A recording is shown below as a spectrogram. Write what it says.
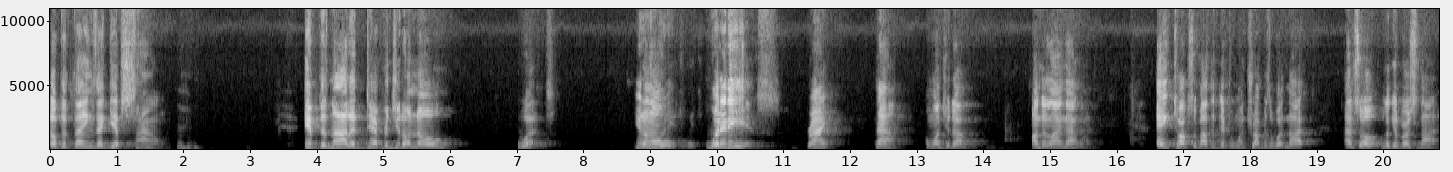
of the things that give sound. Mhm. If there's not a difference, you don't know what. You don't know what it is, right? Now, I want you to underline that one. Eight talks about the different one, trumpets and whatnot. And so look at verse nine.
